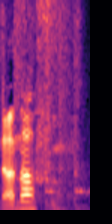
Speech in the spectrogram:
7分。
